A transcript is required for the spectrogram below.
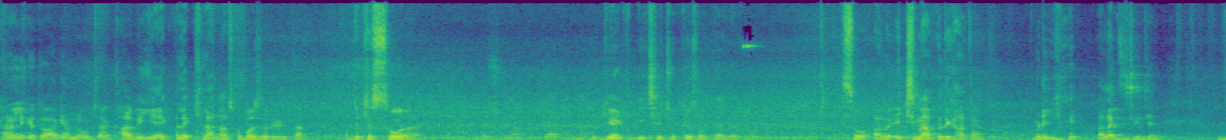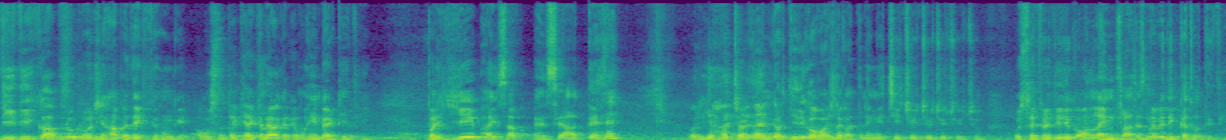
खाना लेके तो आ गए हम लोग चाहे खा भी लिया। एक पहले खिलाना, उसको बहुत ज़रूरी था। अब देखिए, सो रहा है। गेट के पीछे छुप के सोता है इधर। सो अब एक चीज़ मैं आपको दिखाता हूँ। बड़ी अलग सी चीज़ है। दीदी को आप लोग रोज़ यहाँ पे देखते होंगे। और उसने तकिया के लगा करके वहीं बैठी थी। पर ये भाई साहब ऐसे आते हैं और यहाँ चढ़ जाएँगे और दीदी को आवाज़ लगाते रहेंगे। ची, चू चू चू चू चू। उससे फिर दीदी को ऑनलाइन क्लासेस में भी दिक्कत होती थी।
